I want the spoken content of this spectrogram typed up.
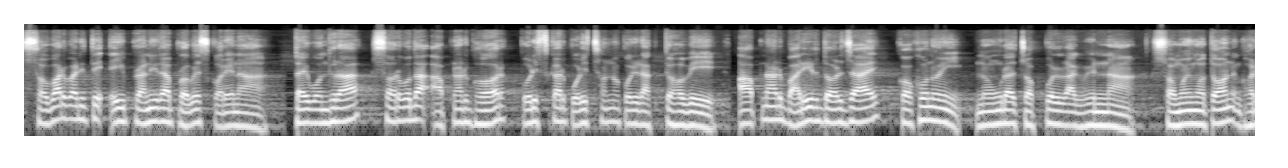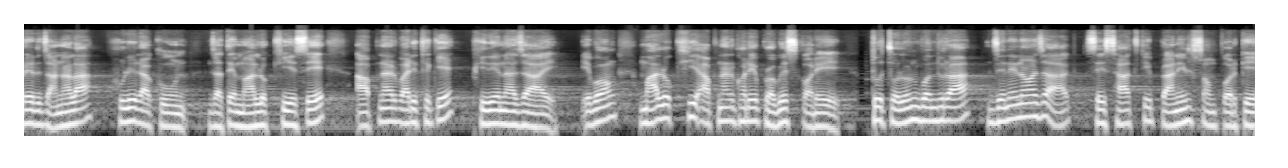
সবার বাড়িতে এই প্রাণীরা প্রবেশ করে না। তাই বন্ধুরা, সর্বদা আপনার ঘর পরিষ্কার পরিচ্ছন্ন করে রাখতে হবে। আপনার বাড়ির দরজায় কখনোই নোংরা চপ্পল রাখবেন না। সময় মতন ঘরের জানালা খুলে রাখুন, যাতে মা লক্ষ্মী এসে আপনার বাড়ি থেকে ফিরে না যায় এবং মা লক্ষ্মী আপনার ঘরে প্রবেশ করে। তো চলুন বন্ধুরা, জেনে নেওয়া যাক সেই সাতটি প্রাণীর সম্পর্কে,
